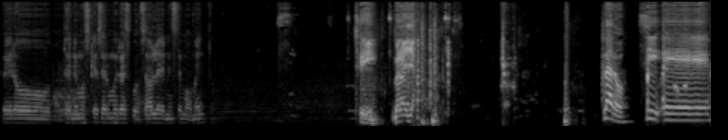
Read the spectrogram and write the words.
pero tenemos que ser muy responsables en este momento. Sí, Brian. Claro, sí. Eh,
